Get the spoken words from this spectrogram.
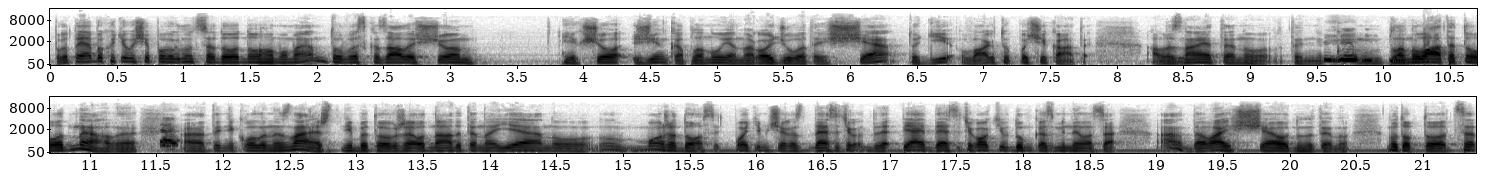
Проте я би хотів ще повернутися до одного моменту. Ви сказали, що. Якщо жінка планує народжувати ще, тоді варто почекати. Але знаєте, ну ти ні- планувати то одне, але Так. е, ти ніколи не знаєш, нібито вже одна дитина є. Ну ну може досить. Потім через 10, 5-10 років думка змінилася. А давай ще одну дитину. Ну тобто, це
